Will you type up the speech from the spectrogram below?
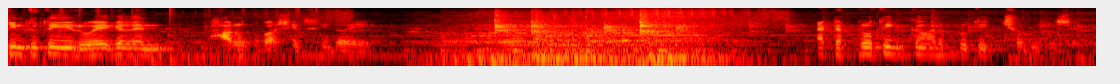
কিন্তু তিনি রয়ে গেলেন ভারতবাসীর হৃদয়ে একটা প্রতিজ্ঞার প্রতিচ্ছবি হিসেবে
